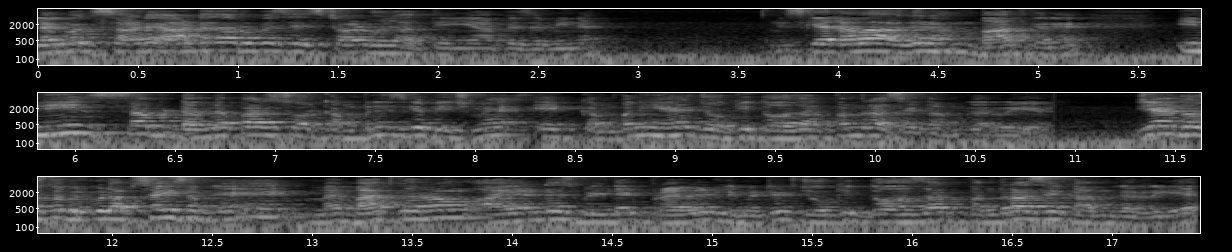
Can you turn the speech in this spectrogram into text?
लगभग साढ़े आठ हज़ार रुपए से स्टार्ट हो जाती है यहाँ पे जमीनें। इसके अलावा अगर हम बात करें, इन्हीं सब डेवलपर्स और कंपनीज़ के बीच में एक कंपनी है जो कि 2015 से काम कर रही है। जी हाँ दोस्तों, बिल्कुल आप सही समझे मैं बात कर रहा हूँ I and S Buildtech private limited जो कि 2015 से काम कर रही है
